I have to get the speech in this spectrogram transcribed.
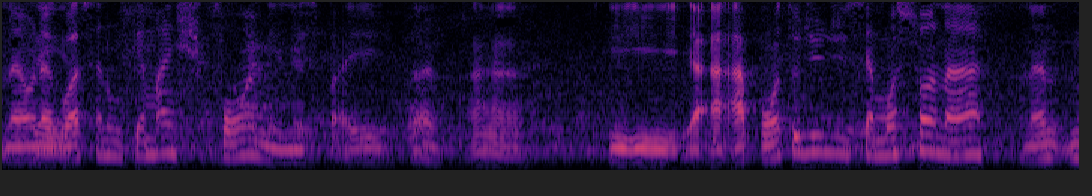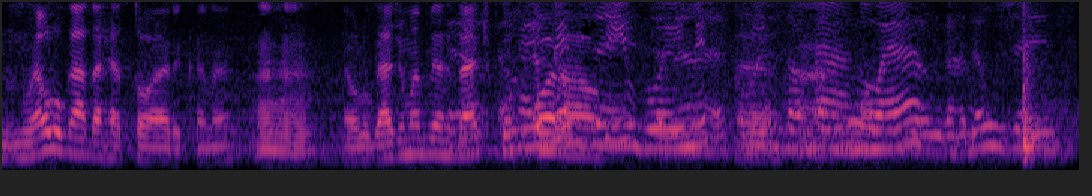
Né? O negócio é não ter mais fome nesse país. Sabe? Uhum. E, a, a, ponto de, de, se emocionar. Né? Não é o lugar da retórica, né? Uhum. É o lugar de uma verdade é, corporal. É imersivo, é imersivo. É. Não é, é o lugar da urgência.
